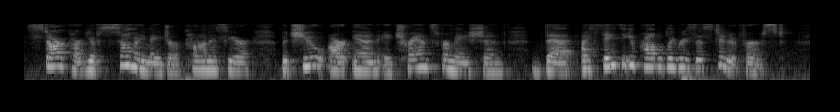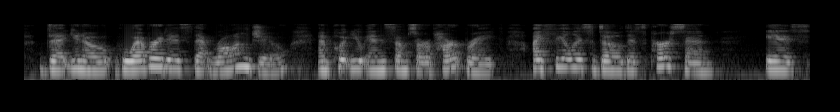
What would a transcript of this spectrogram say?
Star card. You have so many major arcanas here, but you are in a transformation that I think that you probably resisted at first. That, you know, whoever it is that wronged you and put you in some sort of heartbreak, I feel as though this person is,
